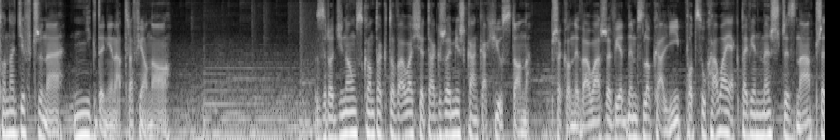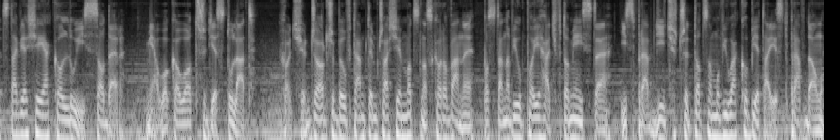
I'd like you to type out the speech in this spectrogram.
to na dziewczynę nigdy nie natrafiono. Z rodziną skontaktowała się także mieszkanka Houston. Przekonywała, że w jednym z lokali podsłuchała, jak pewien mężczyzna przedstawia się jako Louis Soder. Miał około 30 lat. Choć George był w tamtym czasie mocno schorowany, postanowił pojechać w to miejsce i sprawdzić, czy to, co mówiła kobieta, jest prawdą.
